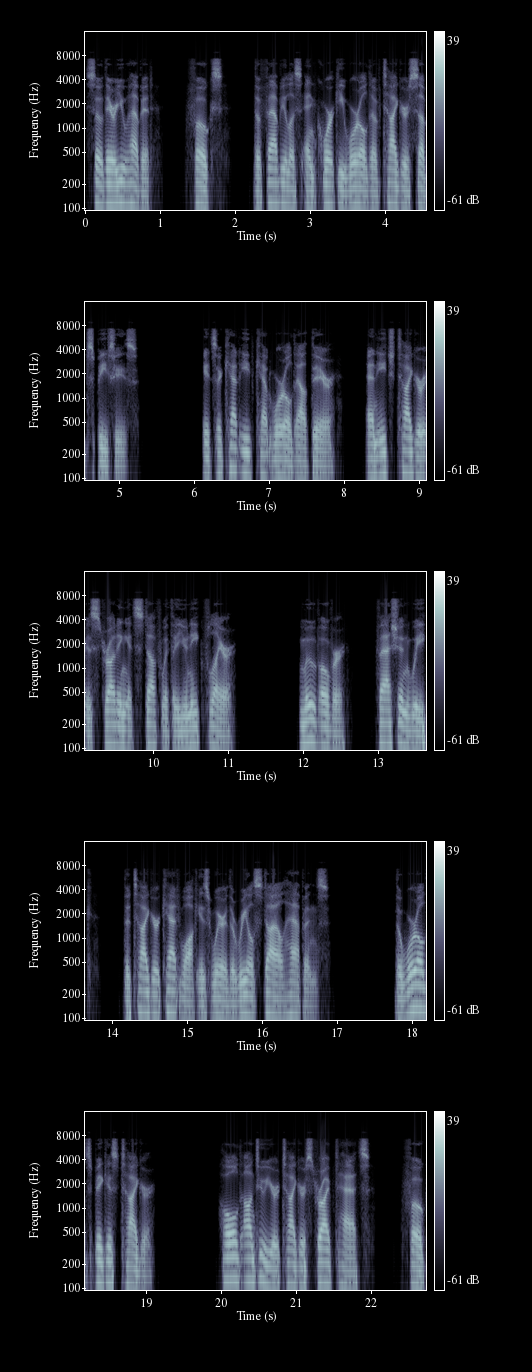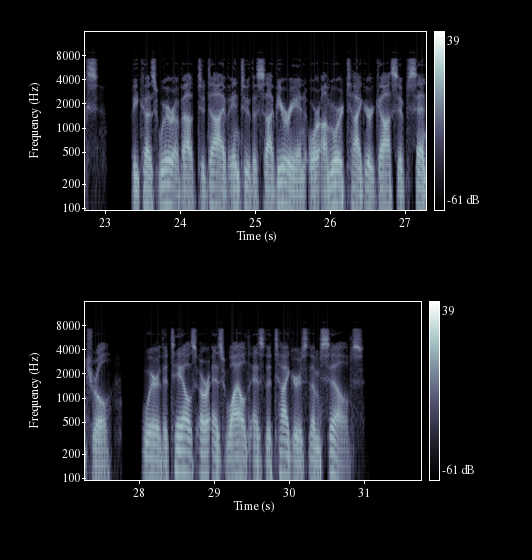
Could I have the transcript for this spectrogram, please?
So there you have it, folks, the fabulous and quirky world of tiger subspecies. It's a cat-eat-cat world out there, and each tiger is strutting its stuff with a unique flair. Move over, Fashion Week, the tiger catwalk is where the real style happens. The world's biggest tiger. Hold onto your tiger striped hats, folks, because we're about to dive into the Siberian or Amur tiger gossip central, where the tales are as wild as the tigers themselves.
